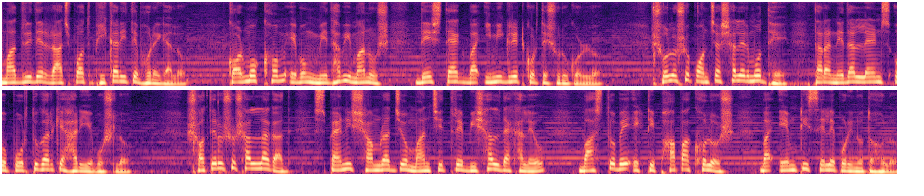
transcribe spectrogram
মাদ্রিদের রাজপথ ভিকারিতে ভরে গেল। কর্মক্ষম এবং মেধাবী মানুষ দেশ ত্যাগ বা ইমিগ্রেট করতে শুরু করল। ষোলোশো সালের মধ্যে তারা নেদারল্যান্ডস ও পর্তুগালকে হারিয়ে বসল। সতেরোশো সাল নাগাদ স্প্যানিশ সাম্রাজ্য মানচিত্রে বিশাল দেখালেও বাস্তবে একটি ফাঁপা খোলস বা এমটি সেলে পরিণত হলো।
